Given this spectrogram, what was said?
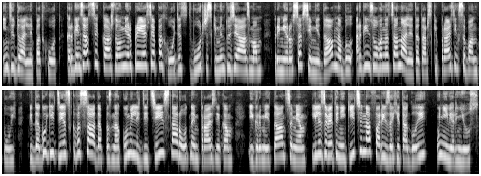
индивидуальный подход. К организации каждого мероприятия подходят с творческим энтузиазмом. К примеру, совсем недавно был организован национальный татарский праздник Сабантуй. Педагоги детского сада познакомили детей с народным праздником, играми и танцами. Елизавета Никитина, Фариза Хитаглы, Univer News.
